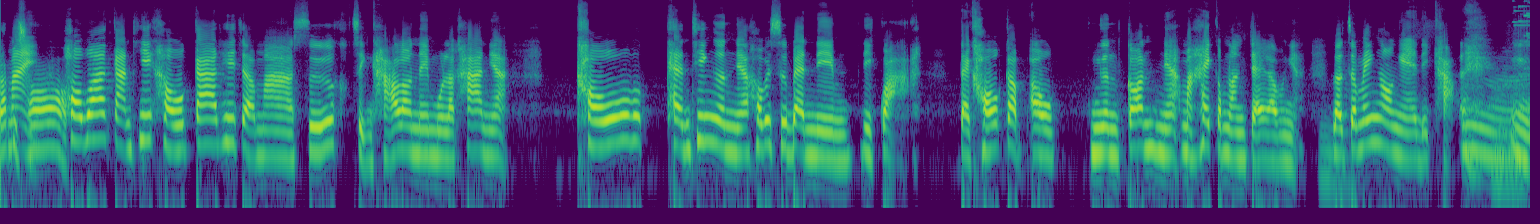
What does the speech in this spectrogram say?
รับผิดไม่ชอบเพราะว่าการที่เขากล้าที่จะมาซื้อสินค้าเราในมูลค่าเนี่ยเขาแทนที่เงินเนี่ยเขาไปซื้อแบรนด์เนมดีกว่า แต่เขากลับเอาเงินก้อนเนี้ยมาให้กำลังใจเราเนี่ยเราจะไม่งอแงเด็กค่ะอืม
